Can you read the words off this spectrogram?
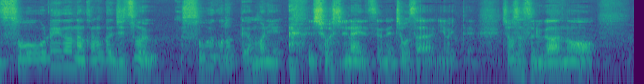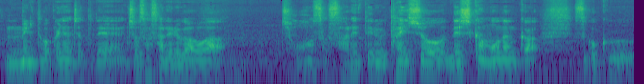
それがなかなか実はそういうことってあんまり 生じないですよね。調査において。調査する側のメリットばっかりになっちゃってて調査される側は調査されてる対象でしかもなんかすごく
